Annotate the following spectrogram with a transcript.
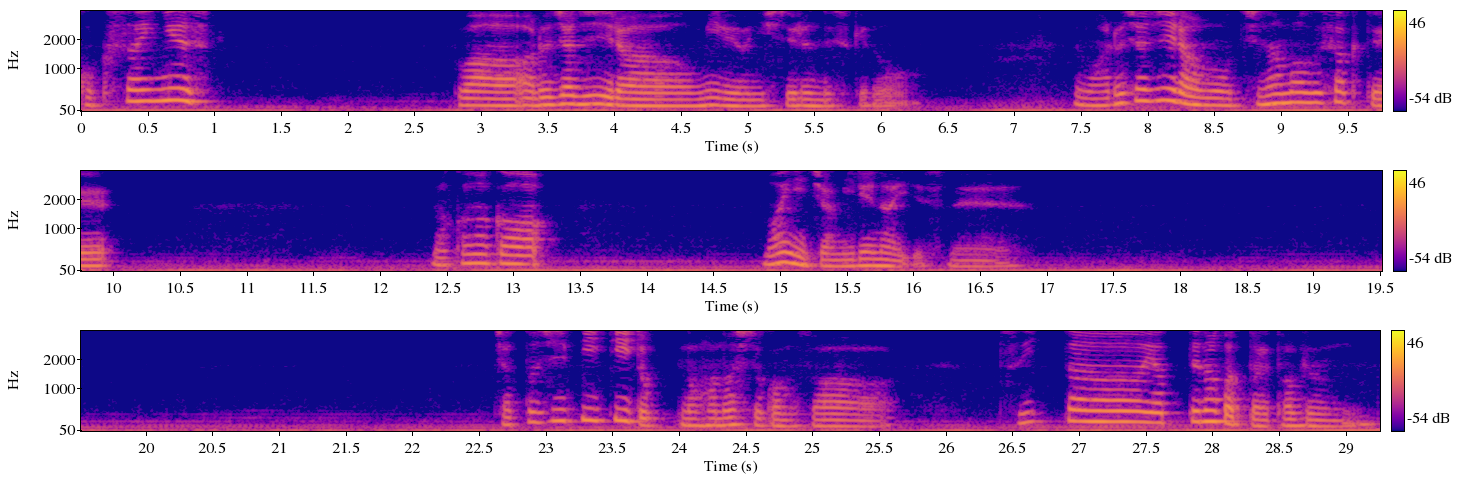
国際ニュースはアルジャジーラを見るようにしてるんですけどでもアルジャジーラはもう血生臭くてなかなか毎日は見れないですね。チャット GPT との話とかもさツイッターやってなかったら多分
